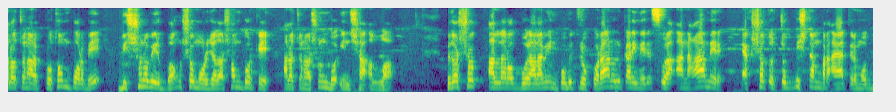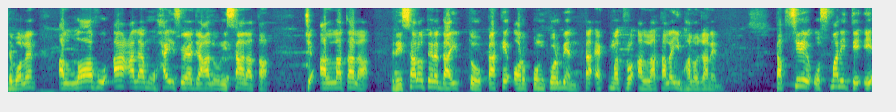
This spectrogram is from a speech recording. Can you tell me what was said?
আলোচনার প্রথম পর্বে বিশ্বনবীর বংশ মর্যাদা সম্পর্কে আলোচনা শুনব ইনশা আল্লাহ প্রিয় দর্শক, আল্লাহ রব্বুল আলমিন পবিত্র কোরআনুল কারিমের সুরা আন আমের একশত চব্বিশ নম্বর আয়াতের মধ্যে বলেন, আল্লাহু আলামু হাইসুয়া আলু রিসালাতা। যে আল্লাহ তালা রিসালতের দায়িত্ব কাকে অর্পণ করবেন তা একমাত্র আল্লাহ তালাই ভালো জানেন। তাফসিরে ওসমানিতে এই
